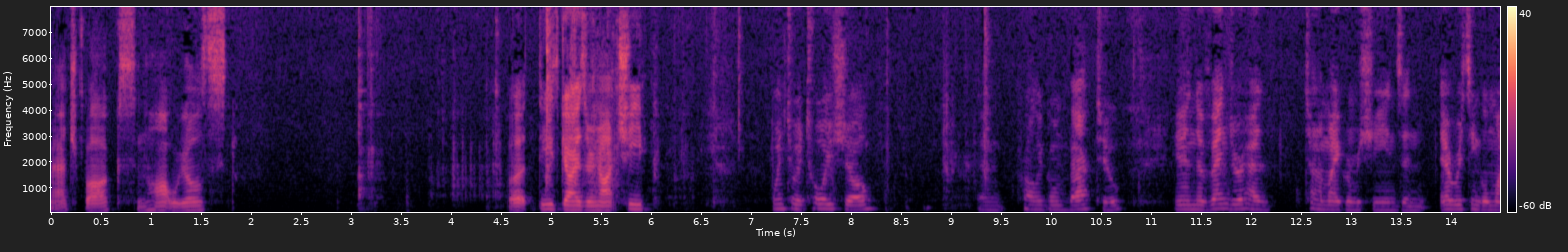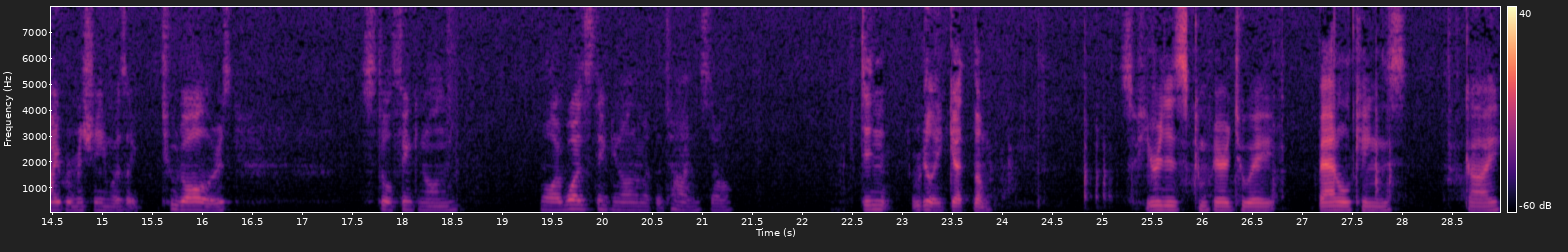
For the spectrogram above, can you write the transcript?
Matchbox and Hot Wheels. But these guys are not cheap. Went to a toy show. And probably going back to. And the vendor had a ton of micro machines. And every single micro machine was like $2. Still thinking on them. Well, I was thinking on them at the time, so. Didn't really get them. So here it is compared to a Battle Kings guy.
